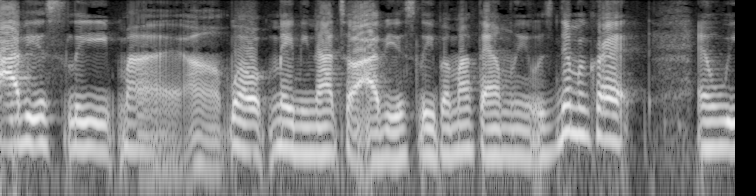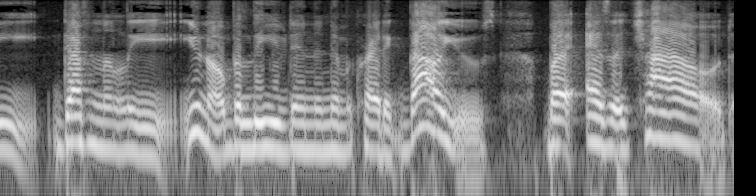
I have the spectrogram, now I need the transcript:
Obviously, my um, well, maybe not so obviously, but my family was Democrat, and we definitely, you know, believed in the democratic values. But as a child,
